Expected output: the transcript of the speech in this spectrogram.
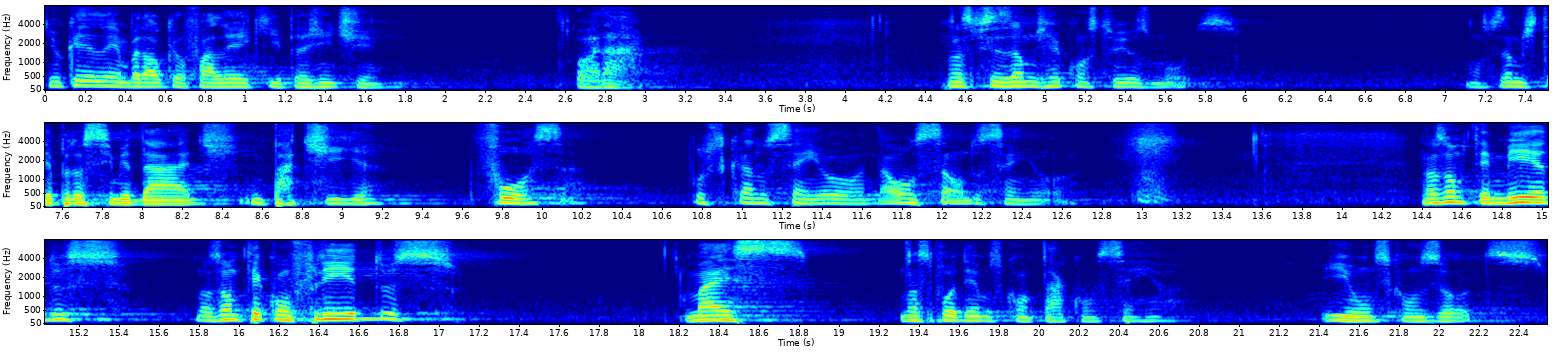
Eu queria lembrar o que eu falei aqui para a gente orar. Nós precisamos reconstruir os muros. Nós precisamos ter proximidade, empatia, força, buscando o Senhor, na unção do Senhor. Nós vamos ter medos, nós vamos ter conflitos, mas nós podemos contar com o Senhor e uns com os outros.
